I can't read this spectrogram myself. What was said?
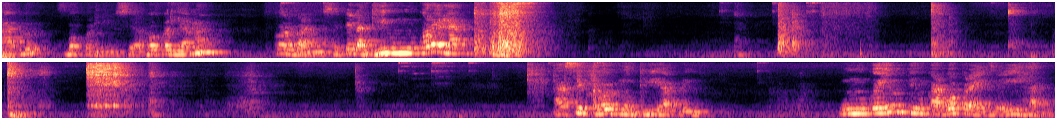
આપણું બકડિયું છે. આ બકડિયામાં કરવાનું છે. પેલા ઘી ઊનું કરેલા આ છે ઘરનું ઘી આપણે. ઊનું કર્યું ને તેવું કા વપરાય જાય એ હારું.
